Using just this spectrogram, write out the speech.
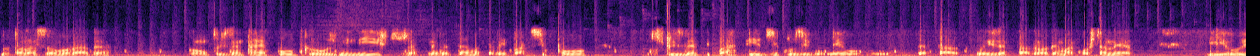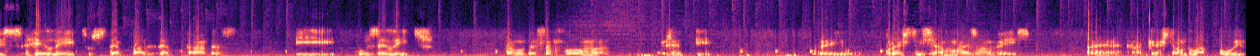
do Palácio Alvorada com o presidente da República, os ministros, a primeira-dama também participou, os presidentes de partidos, inclusive o meu, o, deputado, o ex-deputado Valdemar Costa Neto, e os reeleitos, deputados e deputadas, e os eleitos. Então, dessa forma, a gente veio prestigiar mais uma vez é, a questão do apoio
